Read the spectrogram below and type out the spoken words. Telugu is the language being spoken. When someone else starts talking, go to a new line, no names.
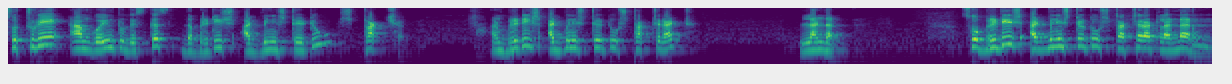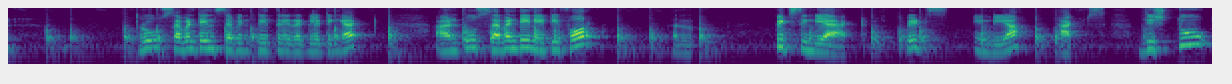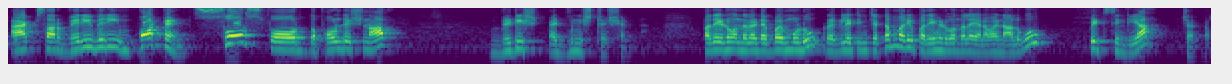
So today I am going to discuss the British administrative structure and British administrative structure at London. So British administrative structure at London through 1773 Regulating Act and to 1784 Pitt's India Act. Pitt's India Acts. These two acts are very very important source for the foundation of British administration. పదిహేడు వందల డెబ్బై మూడు రెగ్యులేటింగ్ చట్టం మరియు పదిహేడు వందల ఎనభై నాలుగు పిట్స్ ఇండియా చట్టం.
